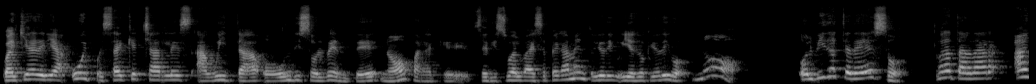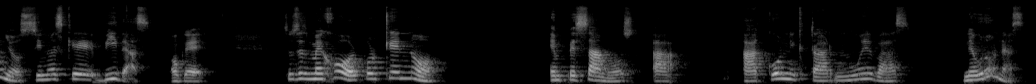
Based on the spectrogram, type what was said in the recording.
cualquiera diría, uy, pues hay que echarles agüita o un disolvente, ¿no? Para que se disuelva ese pegamento. Yo digo, y es lo que yo digo, no, olvídate de eso. Te vas a tardar años, si no es que vidas, ¿ok? Entonces, mejor, ¿por qué no? Empezamos a, a conectar nuevas neuronas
